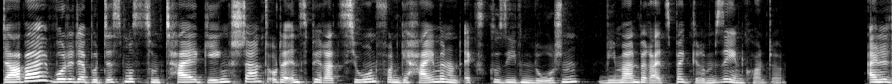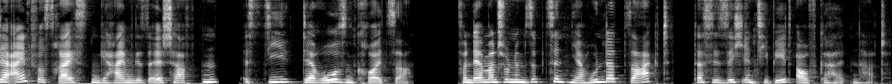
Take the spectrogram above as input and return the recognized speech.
Dabei wurde der Buddhismus zum Teil Gegenstand oder Inspiration von geheimen und exklusiven Logen, wie man bereits bei Grimm sehen konnte. Eine der einflussreichsten Geheimgesellschaften ist die der Rosenkreuzer, von der man schon im 17. Jahrhundert sagt, dass sie sich in Tibet aufgehalten hat.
